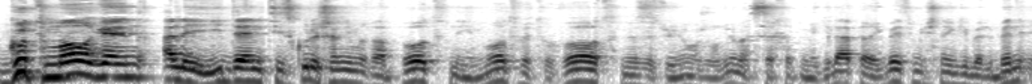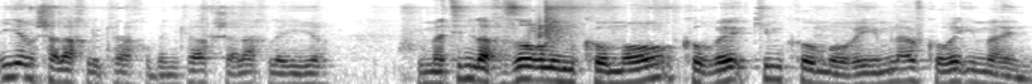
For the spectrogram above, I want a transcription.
Good morning, allez, Iden, Tizkul Shanim Rabot, Neimot, Vetovot. Nous étudions aujourd'hui Masechet Megillah, Perikbet, Mishnah Gibel. Ben Ir, Shalach Lekrach, ou Ben Krach, Shalach Leir. Imatin Lachzor Limkomo, Kore Kimkomo, Veim Lav, Kore Imahen.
